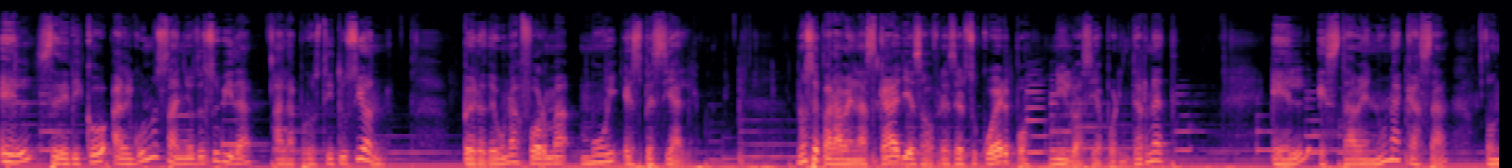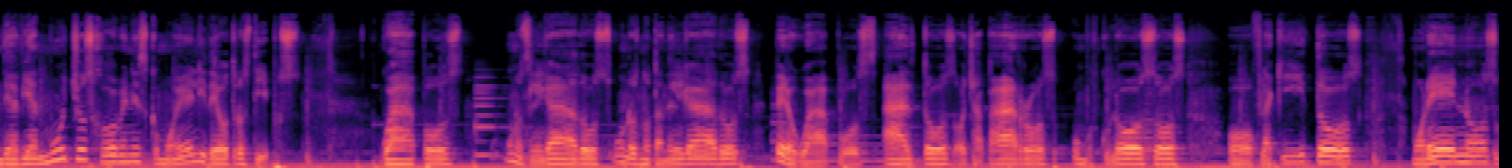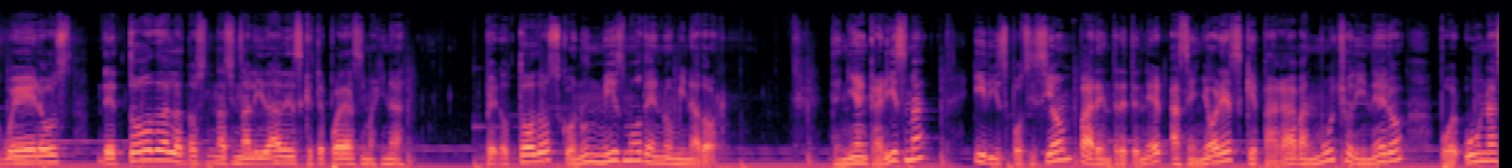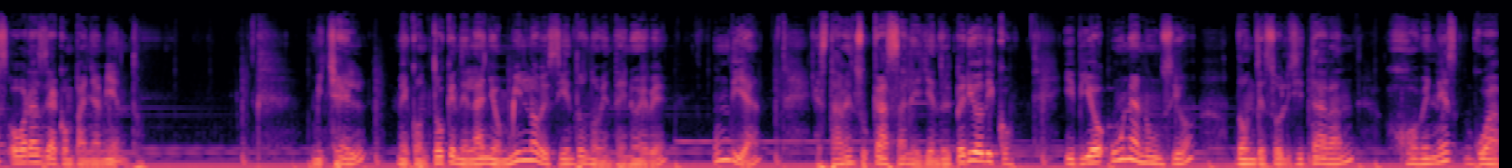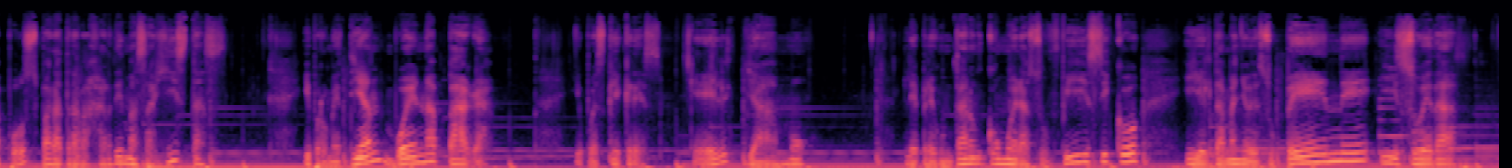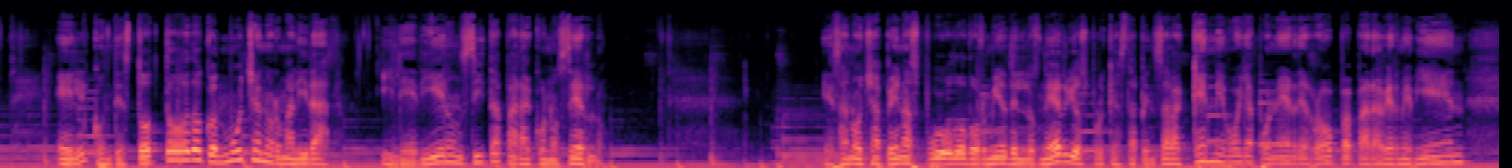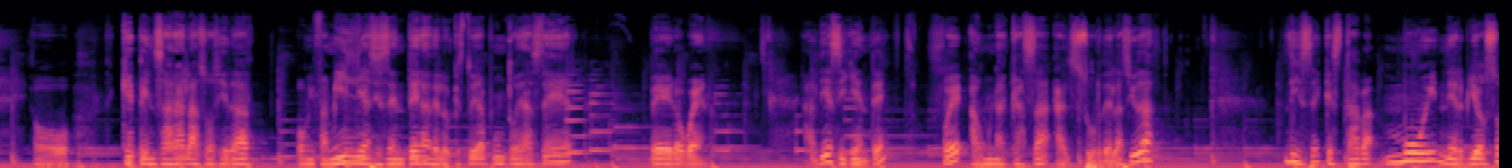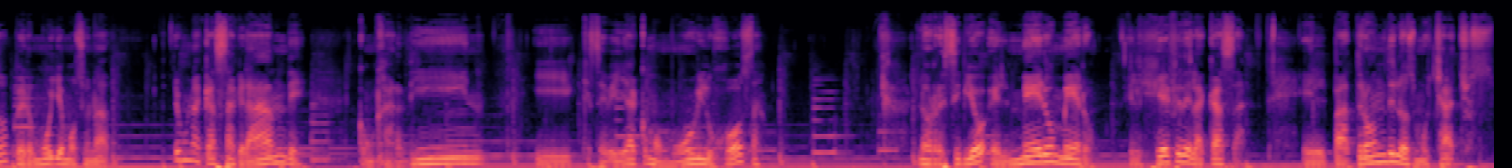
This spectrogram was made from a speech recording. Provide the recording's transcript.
Él se dedicó algunos años de su vida a la prostitución, pero de una forma muy especial. No se paraba en las calles a ofrecer su cuerpo, ni lo hacía por internet. Él estaba en una casa donde habían muchos jóvenes como él y de otros tipos. Guapos, unos delgados, unos no tan delgados, pero guapos, altos o chaparros, o musculosos o flaquitos, morenos, güeros, de todas las nacionalidades que te puedas imaginar, pero todos con un mismo denominador. Tenían carisma y disposición para entretener a señores que pagaban mucho dinero por unas horas de acompañamiento. Michelle me contó que en el año 1999, un día, estaba en su casa leyendo el periódico y vio un anuncio donde solicitaban jóvenes guapos para trabajar de masajistas y prometían buena paga. Y pues, ¿qué crees? Que él llamó. Le preguntaron cómo era su físico y el tamaño de su pene y su edad. Él contestó todo con mucha normalidad y le dieron cita para conocerlo. Esa noche apenas pudo dormir de los nervios porque hasta pensaba qué me voy a poner de ropa para verme bien o qué pensará la sociedad o mi familia si se entera de lo que estoy a punto de hacer. Pero bueno, al día siguiente fue a una casa al sur de la ciudad dice que estaba muy nervioso pero muy emocionado. Era una casa grande, con jardín y que se veía como muy lujosa. Lo recibió el mero mero, el jefe de la casa, el patrón de los muchachos.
